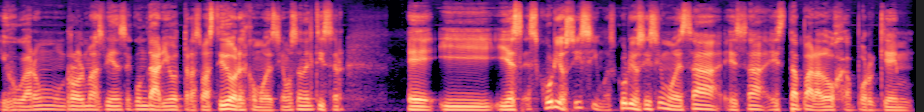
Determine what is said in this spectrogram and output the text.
y jugaron un rol más bien secundario tras bastidores, como decíamos en el teaser. Eh, y, es, curiosísimo, es curiosísimo esa, esa, esta paradoja, porque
